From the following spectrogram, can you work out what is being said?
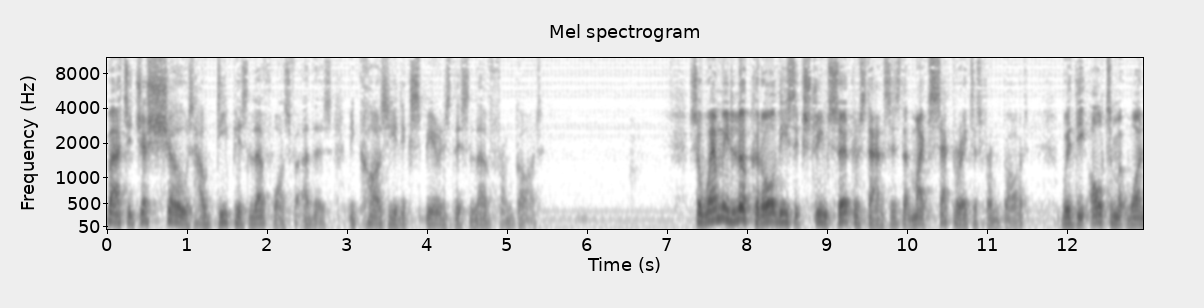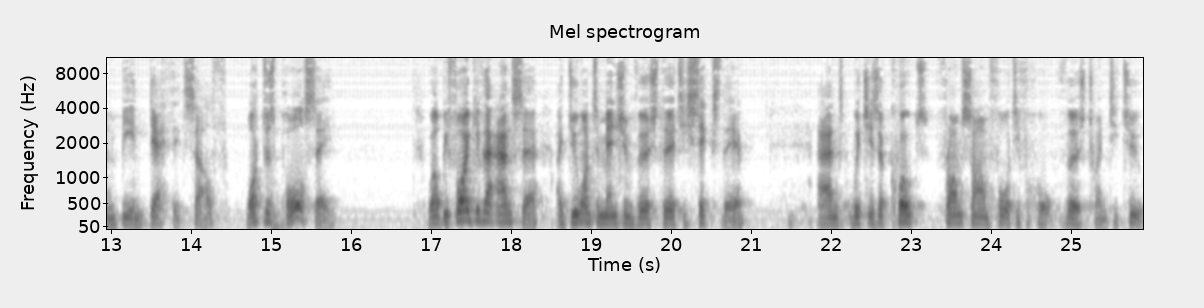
but it just shows how deep his love was for others because he had experienced this love from God. So when we look at all these extreme circumstances that might separate us from God, with the ultimate one being death itself, what does Paul say? Well, before I give that answer, I do want to mention verse 36 there, and which is a quote from Psalm 44, verse 22.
